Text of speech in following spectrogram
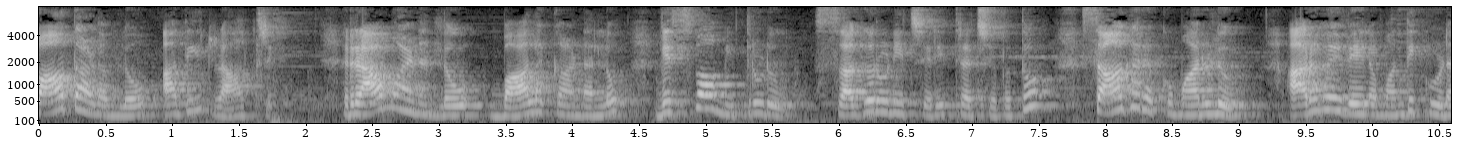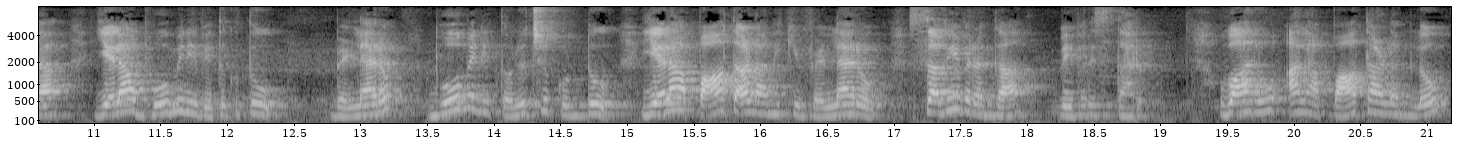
పాతాళంలో అది రాత్రి. రామాయణంలో బాలకాండంలో విశ్వామిత్రుడు సగరుని చరిత్ర చెబుతూ సాగర కుమారులు అరవై వేల మంది కూడా ఎలా భూమిని వెతుకుతూ వెళ్ళారో భూమిని తొలుచుకుంటూ ఎలా పాతాళానికి వెళ్ళారో సవివరంగా వివరిస్తారు. వారు అలా పాతాళంలో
